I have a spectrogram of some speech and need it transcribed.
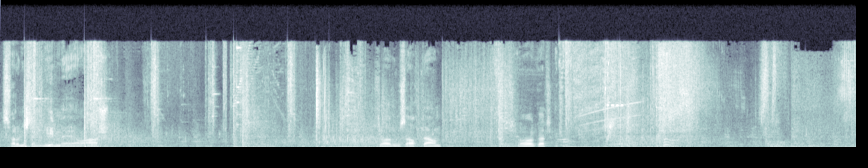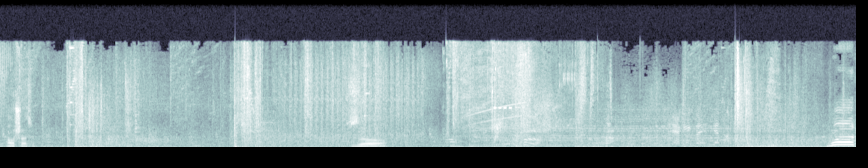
Das war doch nicht daneben, ey, am Arsch. So, du bist auch down. Oh Gott. Oh, scheiße. So. What?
